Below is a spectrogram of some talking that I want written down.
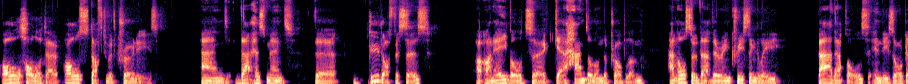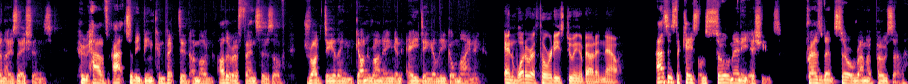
all hollowed out, all stuffed with cronies. And that has meant the good officers are unable to get a handle on the problem, and also that there are increasingly bad apples in these organizations who have actually been convicted, among other offenses, of drug dealing, gun running, and aiding illegal mining. And what are authorities doing about it now? As is the case on so many issues, President Cyril Ramaphosa,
